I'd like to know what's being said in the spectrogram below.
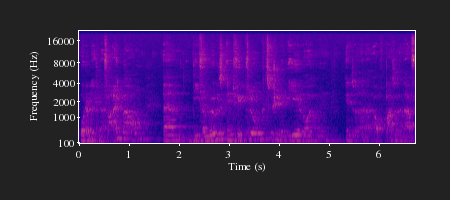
oder durch eine Vereinbarung, ähm, die Vermögensentwicklung zwischen den Eheleuten in so einer, auf Basis einer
